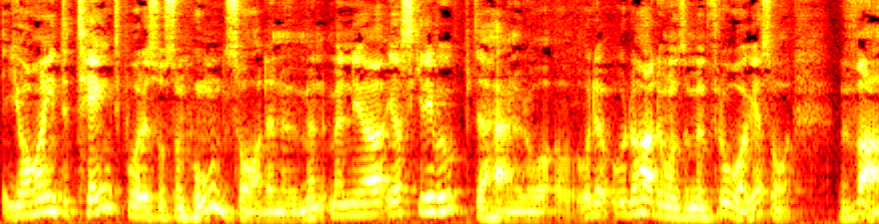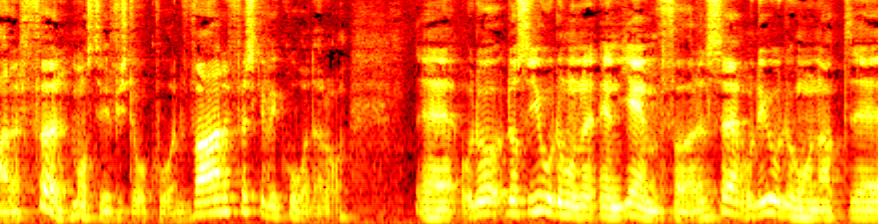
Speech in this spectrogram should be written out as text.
jag har inte tänkt på det så som hon sa det nu, men, men jag, jag skrev upp det här nu då och, det, och då hade hon som en fråga så. Varför måste vi förstå kod? Varför ska vi koda då? Eh, och då, då, så gjorde hon en jämförelse och då gjorde hon att eh,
